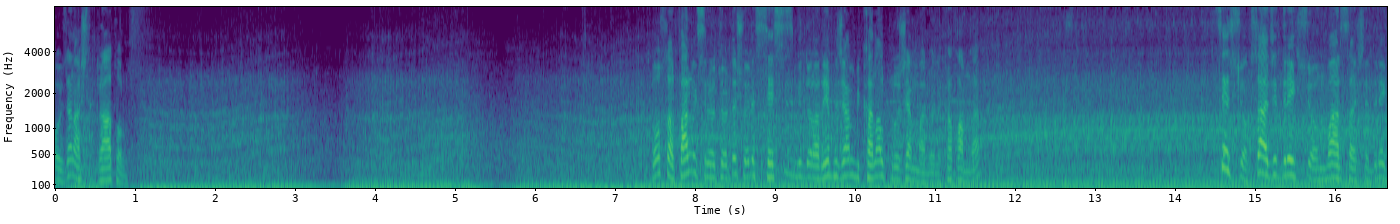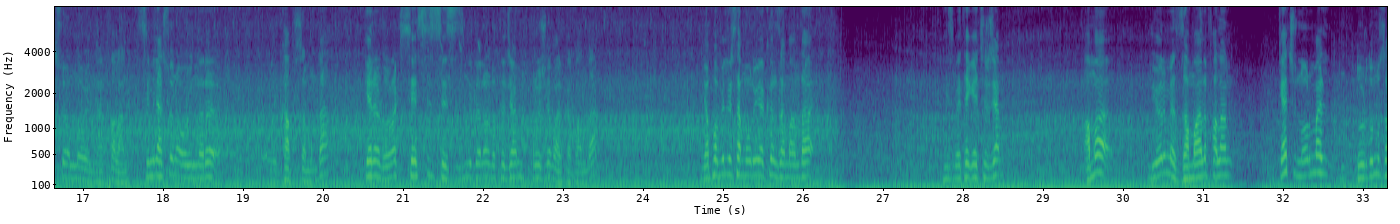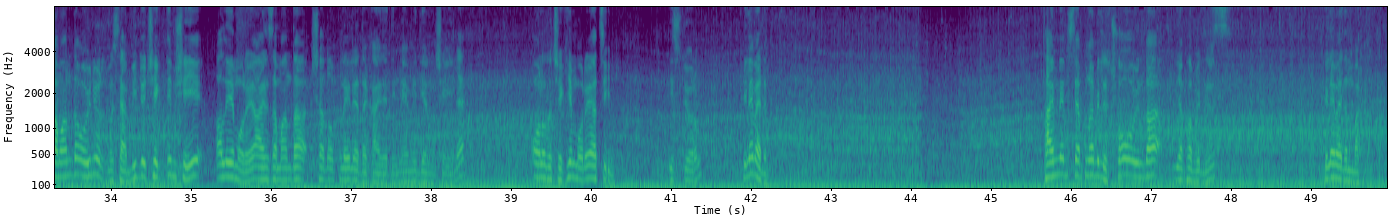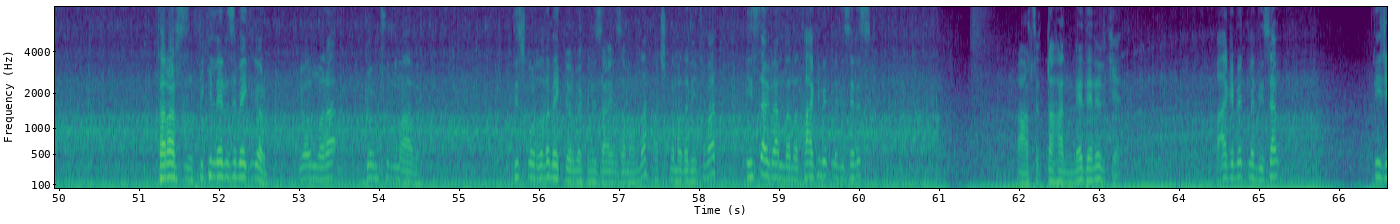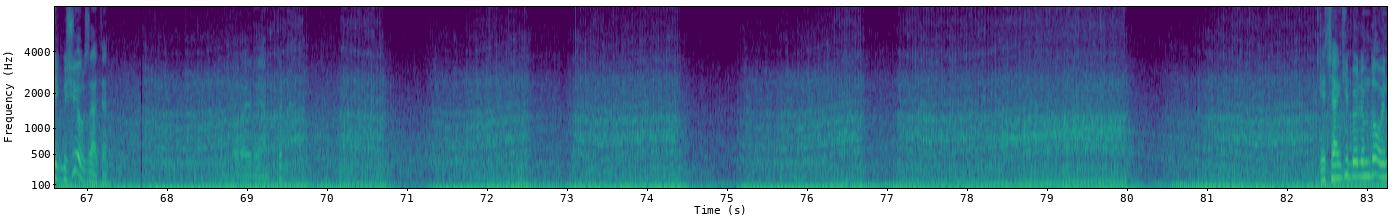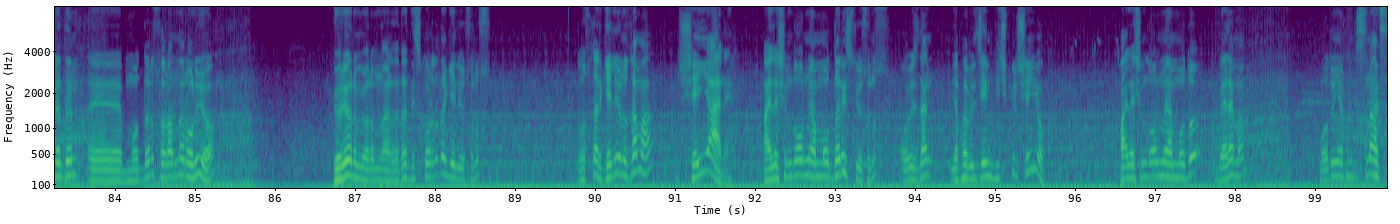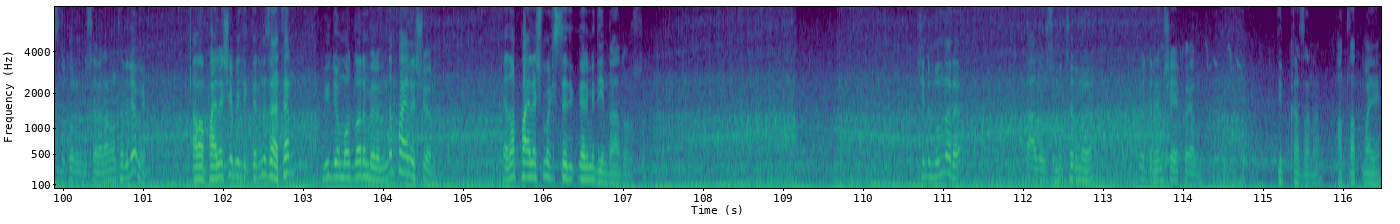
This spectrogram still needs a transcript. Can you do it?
O yüzden açtık. Rahat olun. Dostlar Farming Simulator'da şöyle sessiz videolar yapacağım bir kanal projem var böyle kafamda. Ses yok. Sadece direksiyon varsa işte direksiyonlu oyunlar falan. Simülasyon oyunları e, kapsamında genel olarak sessiz sessiz videolar atacağım bir proje var kafamda. Yapabilirsem onu yakın zamanda hizmete geçireceğim. Ama diyorum ya zamanı falan Gerçi normal durduğumuz zamanda oynuyoruz. Mesela video çektiğim şeyi alayım oraya. Aynı zamanda Shadowplay ile de kaydedeyim Nvidia'nın şeyiyle. Onu da çekeyim oraya atayım. istiyorum. Bilemedim. Timelapse yapılabilir. Çoğu oyunda yapabiliriz. Bilemedim bak. Kararsızım. Fikirlerinizi bekliyorum. Yorumlara gömçürün abi. Discord'da da bekliyorum hepinizi aynı zamanda. Açıklamada linki var. Instagram'dan da takip etmediyseniz artık daha ne denir ki? Takip etmediysen diyecek bir şey yok zaten. Orayı da yaptık. Geçenki bölümde oynadığım eee, modları soranlar oluyor. Görüyorum yorumlarda da. Discord'da da geliyorsunuz. Dostlar geliyorsunuz ama şey yani paylaşımda olmayan modları istiyorsunuz. O yüzden yapabileceğim hiçbir şey yok. Paylaşımda olmayan modu veremem. Modun yapımcısına haksızlık olur bu sefer anlatabiliyor muyum? Ama paylaşabildiklerimi zaten video modların bölümünde paylaşıyorum. Ya da paylaşmak istediklerimi diyeyim daha doğrusu. Şimdi bunları daha doğrusu bu tırmığı götürelim şeye koyalım. Dip kazana patlatmayı.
